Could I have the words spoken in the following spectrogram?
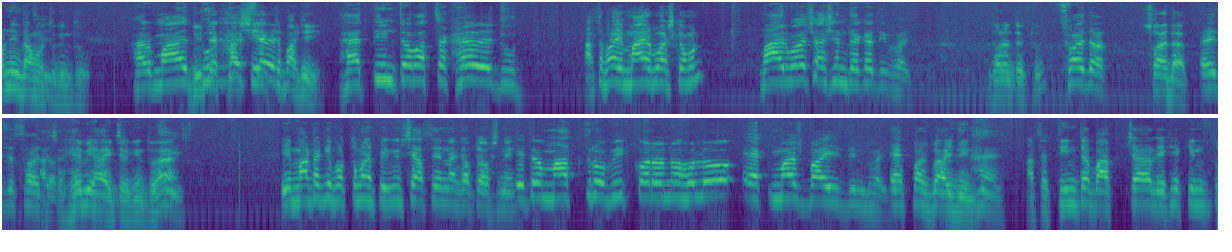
অনেক দাম হতো কিন্তু। আর মায়ের দুধ খাসি? একটা পাঠি। হ্যাঁ তিনটা বাচ্চা খায় এই দুধ। আচ্ছা ভাই মায়ের বয়স কেমন? মায়ের বয়স আসেন দেখা দি ভাই। ধরেন তো একটু। ছয় দাঁত। ছয় দাঁত? এই যে ছয় দাঁত। আচ্ছা হেভি হাইটের কিন্তু হ্যাঁ? এই মাটা কি বর্তমানে প্রেগনেন্সি আছে না কাপটা আসেনি? এটা মাত্র বিট করানো হলো এক মাস বাইশ দিন ভাই। এক মাস বাইশ দিন? হ্যাঁ। আচ্ছা তিনটা বাচ্চা রেখে কিন্তু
